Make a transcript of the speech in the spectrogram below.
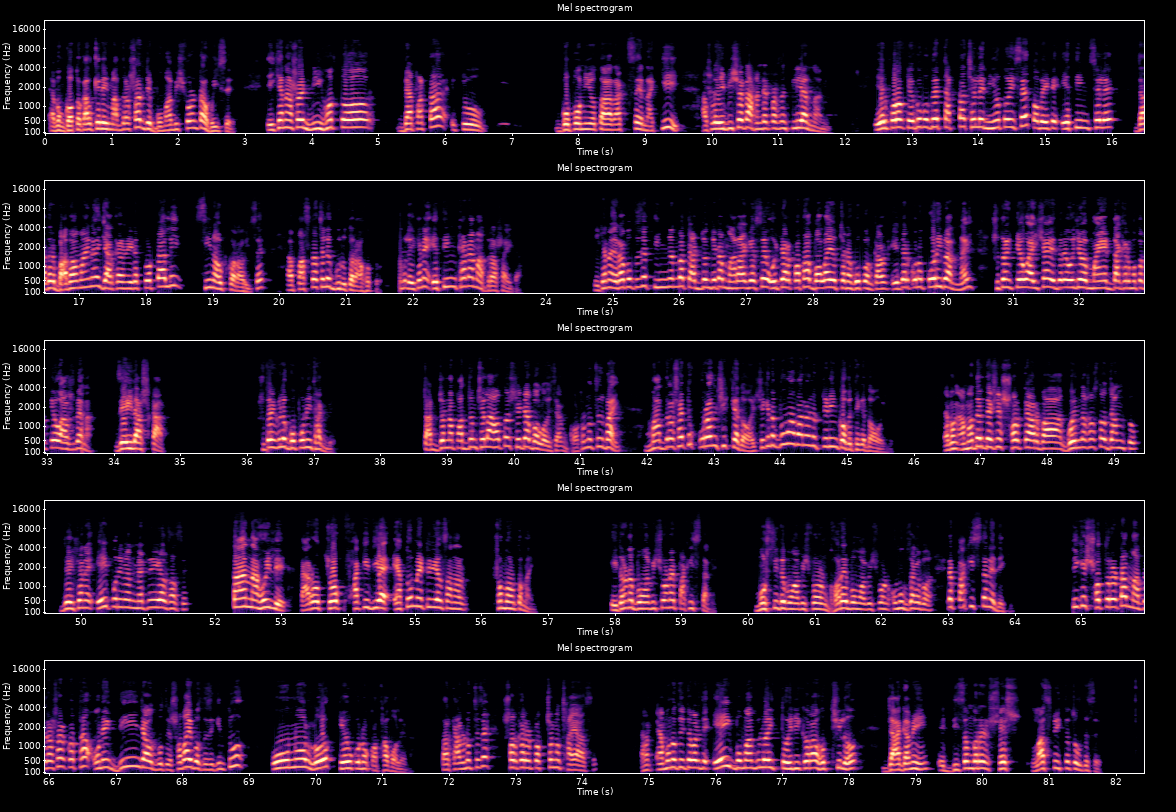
এবং গতকালকের এই মাদ্রাসার যে বোমা বিস্ফোরণটা হয়েছে এইখানে আসলে নিহতর ব্যাপারটা একটু গোপনীয়তা রাখছে নাকি? আসলে এই বিষয়টা হান্ড্রেড পার্সেন্ট ক্লিয়ার না আমি। এরপরও কেউ কেউ বলতে চারটা ছেলে নিহত হয়েছে তবে এটা এতিম ছেলে, যাদের বাবা মায় নাই, যার কারণে এটা টোটালি সিন আউট করা হয়েছে পাঁচটা ছেলে গুরুতর আহত। এখানে এতিমখানা মাদ্রাসা এটা। এখানে এরা বলতেছে তিনজন বা চারজন যেটা মারা গেছে, ওইটার কথা বলাই হচ্ছে না গোপন, কারণ এদের কোনো পরিবার নাই। সুতরাং কেউ আইসা এদের ওই যে মায়ের ডাকের মতো কেউ আসবে না, যে এই কার। সুতরাং এগুলো গোপনই থাকবে। চারজন না পাঁচজন ছেলে আহত, সেটা বলা হয়েছে। ঘটনা হচ্ছে ভাই, মাদ্রাসায় তো কোরআন শিক্ষা দেওয়া হয়, সেখানে বোমা বানানোর ট্রেনিং কবে থেকে দেওয়া হইল? এবং আমাদের দেশের সরকার বা গোয়েন্দা সংস্থাও জানতো যে এখানে এই পরিমাণ ম্যাটেরিয়ালস আছে। তা না হইলে কারও চোখ ফাঁকি দিয়ে এত ম্যাটেরিয়ালস আনার সম্ভাবনা নাই। এই ধরনের বোমা বিস্ফোরণ হয় পাকিস্তানে। মসজিদে বোমা বিস্ফোরণ, ঘরে বোমা বিস্ফোরণ, অমুক জায়গায় বোমা, এটা পাকিস্তানে দেখি। ঠিক সতেরোটা মাদ্রাসার কথা অনেক দিন যাবত বলতে সবাই বলতেছে, কিন্তু কোন লোক কেউ কোনো কথা বলে না। তার কারণ হচ্ছে যে সরকারের প্রচ্ছন্ন ছায়া আছে। এখন এমনও তো পারে যে এই বোমাগুলোই তৈরি করা হচ্ছিল যা আগামী ডিসেম্বরের শেষ লাস্ট উইক তো চলতেছে।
